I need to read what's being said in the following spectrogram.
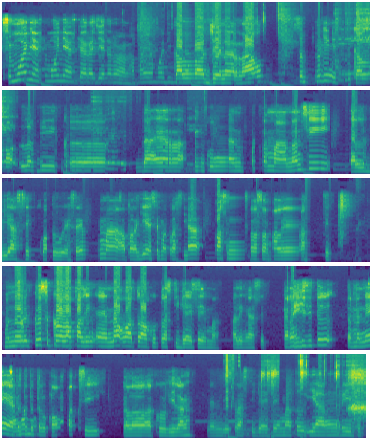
Semuanya, semuanya secara general. Apa yang mau dibilang? Kalau general, sebenarnya gini, kalau lebih ke daerah lingkungan pertemanan sih ya lebih asik waktu SMA, apalagi SMA kelas 3 pas kelas sama asik. Menurutku sekolah paling enak waktu aku kelas 3 SMA, paling asik. Karena di situ temennya ya betul-betul kompak sih. Kalau aku bilang dan di kelas 3 SMA tuh yang ribut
